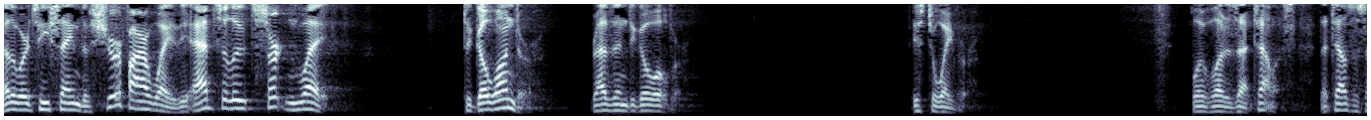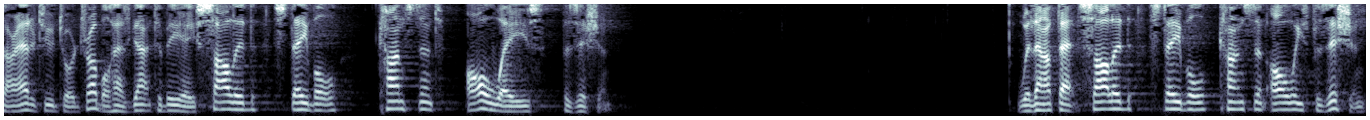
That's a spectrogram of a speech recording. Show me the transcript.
In other words, he's saying the surefire way, the absolute certain way to go under rather than to go over is to waver. Well, what does that tell us? That tells us our attitude toward trouble has got to be a solid, stable, constant, always position. Without that solid, stable, constant, always position,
